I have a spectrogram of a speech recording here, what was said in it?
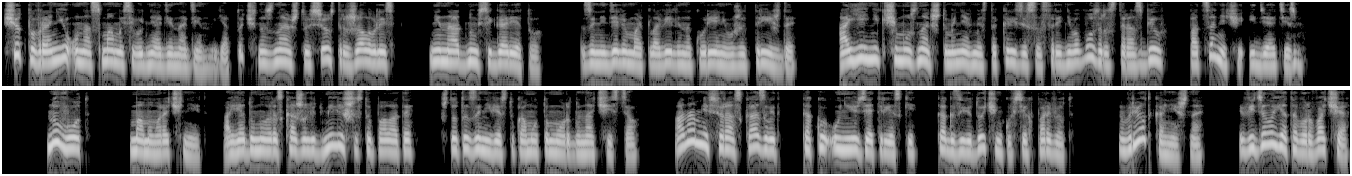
Счет по вранью у нас с мамой сегодня один-один. Я точно знаю, что сестры жаловались не на одну сигарету. За неделю мать ловили на курение уже трижды. А ей ни к чему знать, что меня вместо кризиса среднего возраста разбил пацаничий идиотизм. Ну вот, Мама мрачнеет. А я думала, расскажу Людмиле из шестой палаты, что ты за невесту кому-то морду начистил. Она мне все рассказывает, какой у нее зять резкий, как за ее доченьку всех порвет. Врет, конечно. Видела я того рвача.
